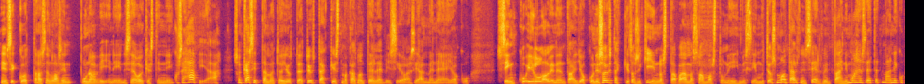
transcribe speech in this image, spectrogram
niin sitten kun ottaa sen lasin punaviiniin, niin se oikeasti niin kuin se häviää. Se on käsittämätön juttu, että yhtäkkiä mä katson televisioa ja siellä menee joku sinkkuillallinen tai joku, niin se on yhtäkkiä tosi kiinnostavaa ja mä samastun ihmisiin. Mutta jos mä oon täysin selvinpäin, niin mä oon se, että, että mä en, niin kuin,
